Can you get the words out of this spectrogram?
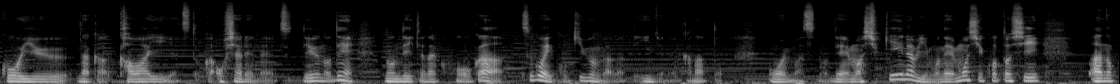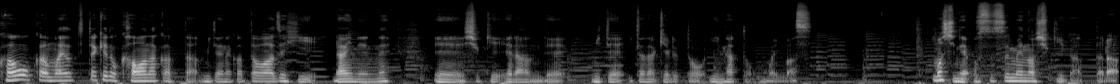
こういうなんか可愛いやつとかおしゃれなやつっていうので飲んでいただく方がすごいこう気分が上がっていいんじゃないかなと思いますので、まあ、手記選びもね、もし今年あの、買おうか迷ってたけど買わなかったみたいな方は、ぜひ来年ね、えー、手記選んでみていただけるといいなと思います。もしね、おすすめの手記があったら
